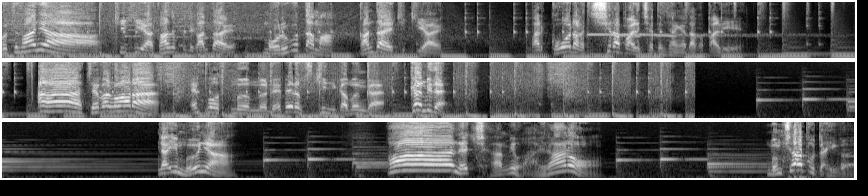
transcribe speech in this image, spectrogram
어떡하냐. 키키야, 다섯 번째 간다. 모르겠다, 마. 간다, 키키야. 빨리 고라가 치라, 빨리 채팅창에다가, 빨리. 아, 제발 놓아라. 엠포스, 뭐, 뭐, 레벨업 스키니까 뭔가. 갑니다. 야, 이 뭐냐? 아, 내 참이 와 이라노? 멈춰 아프다, 이거.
